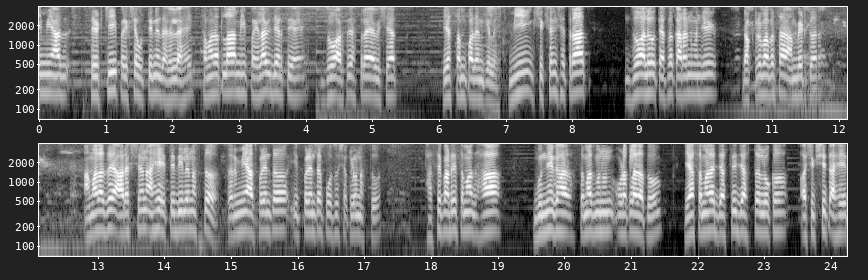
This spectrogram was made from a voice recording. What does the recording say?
मी आज सेटची परीक्षा उत्तीर्ण झालेला आहे. समाजातला मी पहिला विद्यार्थी आहे जो अर्थशास्त्र या विषयात यश संपादन केलं आहे मी शिक्षण क्षेत्रात जो आलो त्याचं कारण म्हणजे डॉक्टर बाबासाहेब आंबेडकर. आम्हाला जे आरक्षण आहे ते दिलं नसतं तर मी आजपर्यंत इथपर्यंत पोहोचू शकलो नसतो. फासेपारदे समाज हा गुन्हेगार समाज म्हणून ओळखला जातो. या समाजात जास्तीत जास्त लोक अशिक्षित आहेत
